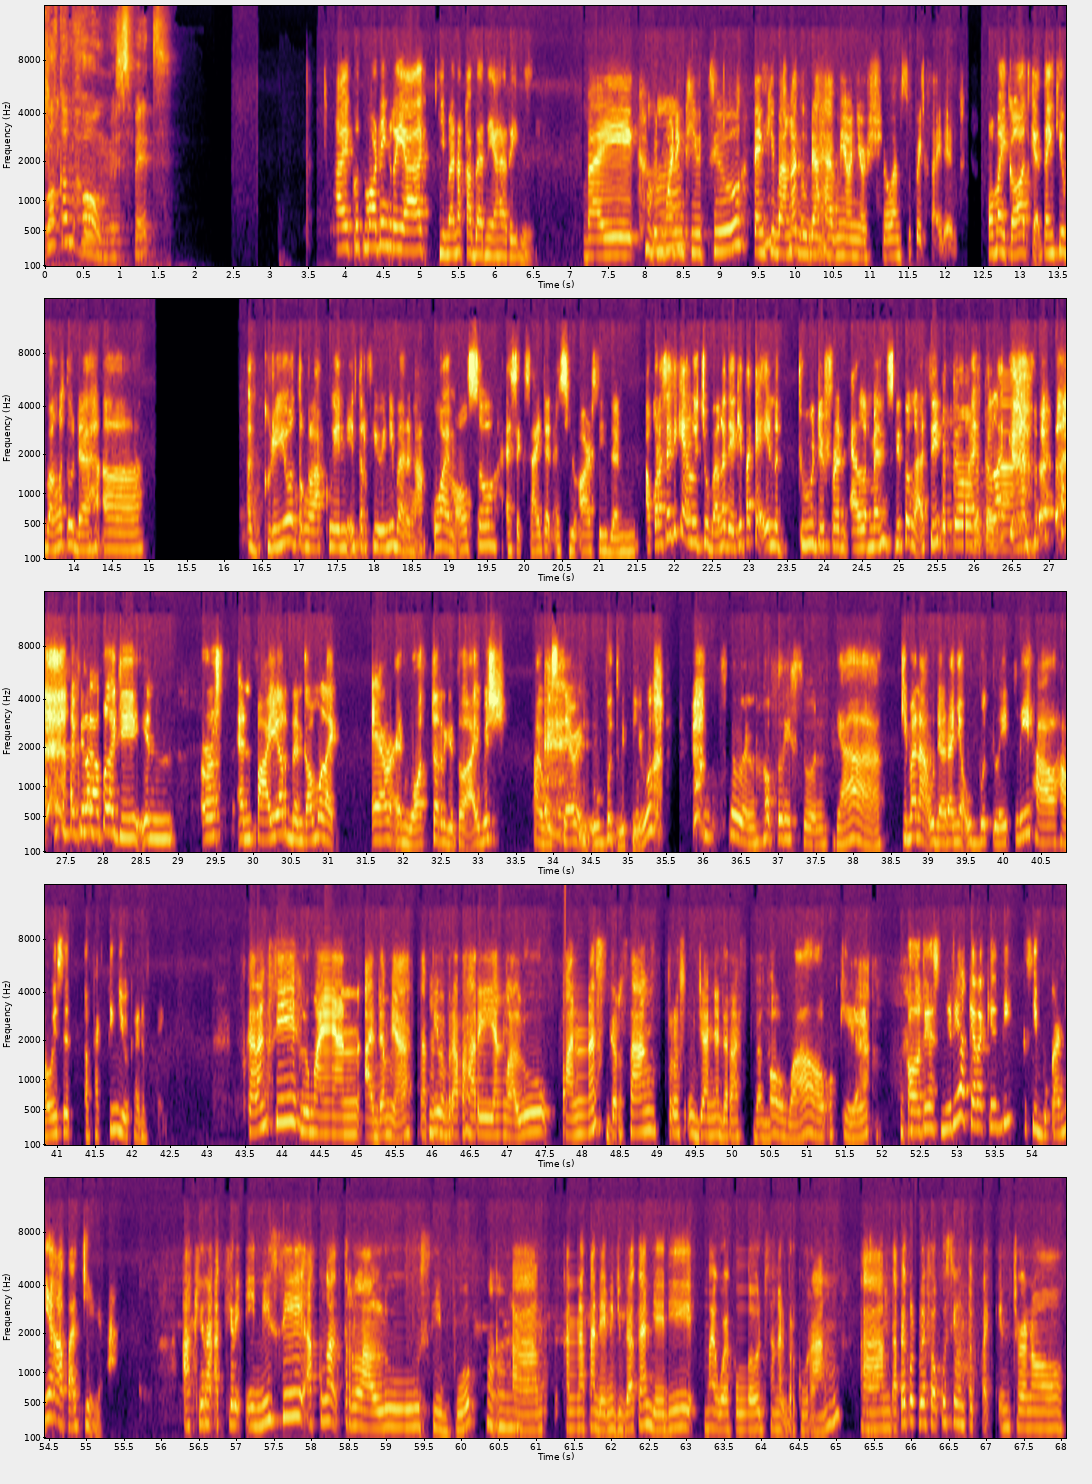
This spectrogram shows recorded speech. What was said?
Welcome home, Misfits. Hai, good morning Ria. Gimana kabarnya hari ini? Baik, good Mhm. morning to you too. Thank, you banget you. udah have me on your show. I'm super excited. Oh my god, kayak thank you banget udah uh, agree untuk ngelakuin interview ini bareng aku. I'm also as excited as you are sih. Dan aku rasa ini kayak lucu banget ya. Kita kayak in a two different elements gitu nggak sih? Betul, I betul feel like banget. I feel like aku lagi in earth and fire dan kamu like air and water gitu. I wish I was there in Ubud with you. soon, hopefully soon. Ya, gimana udaranya Ubud lately? How how is it affecting you kind of thing? Sekarang sih lumayan adem ya, tapi Mhm. beberapa hari yang lalu panas, gersang, terus hujannya deras banget. Oh wow, oke. Ya. Kalau dia sendiri akhir-akhir ini kesibukannya apa aja ya? Akhir-akhir ini sih aku nggak terlalu sibuk Mm-mm. um, karena pandemi juga kan, jadi my workload sangat berkurang. Um, tapi aku lebih fokus sih untuk like internal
